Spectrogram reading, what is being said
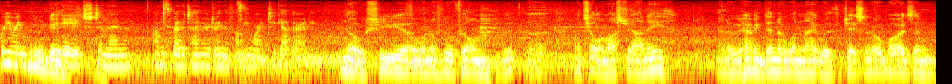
were you en- we were engaged. engaged. and then obviously by the time you were doing the film, you weren't together anymore. No, she uh, went off to do a film with uh, Marcello Mastroianni, and we were having dinner one night with Jason Robards and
